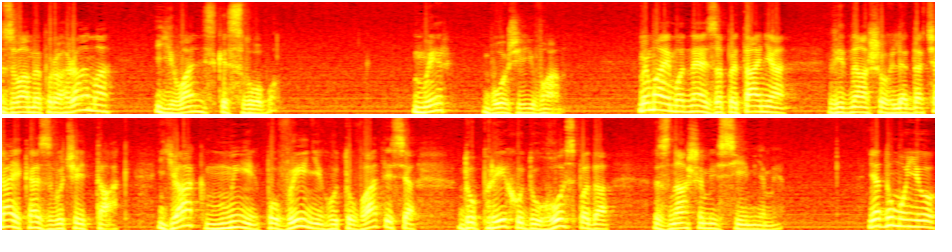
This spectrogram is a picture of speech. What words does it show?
З вами програма Євангельське Слово. Мир Божий вам. Ми маємо одне запитання від нашого глядача, яке звучить так: як ми повинні готуватися до приходу Господа з нашими сім'ями? Я думаю,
